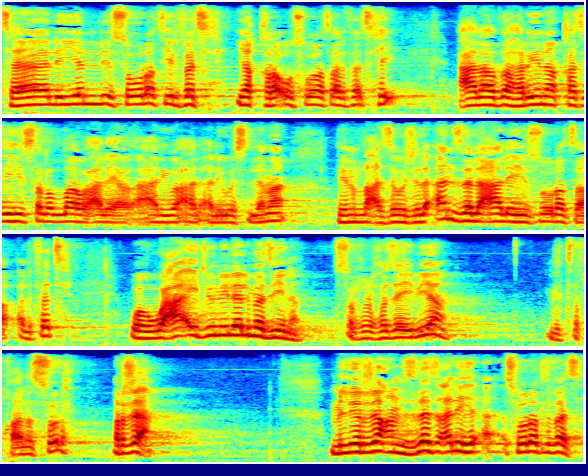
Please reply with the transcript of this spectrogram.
تاليا لصورة الفتح يقرأ صورة الفتح على ظهر ناقته صلى الله عليه وعلى آله وسلم لأن الله عز وجل أنزل عليه صورة الفتح وهو عائد إلى المدينة. صلح الحديبية اللي اتفق على الصلح. رجع. من اللي رجع نزلت عليه صورة الفتح.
